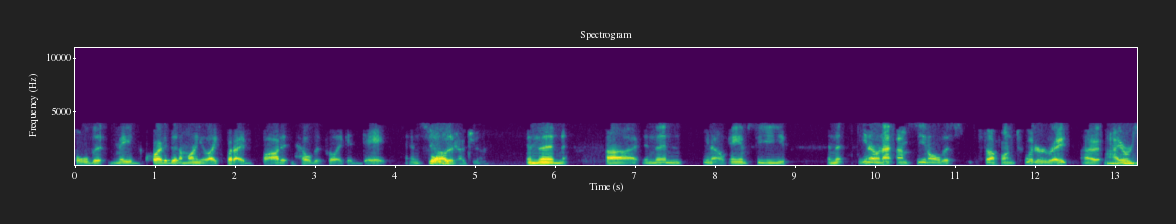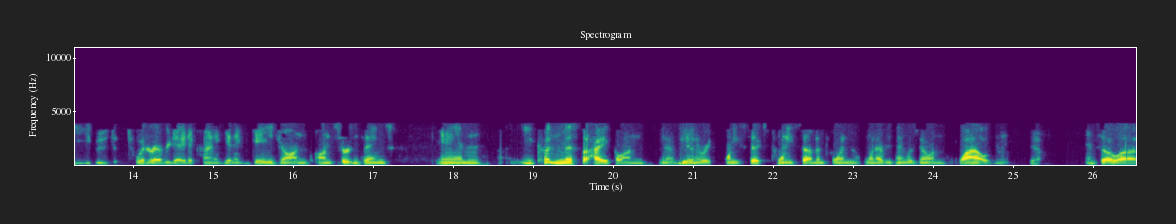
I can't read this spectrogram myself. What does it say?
sold it, made quite a bit of money like but I bought it and held it for like a day and sold yeah, it. Gotcha. And then uh, and then you know AMC, and that you know, and I, I'm seeing all this stuff on Twitter, right? I, mm-hmm. I already used Twitter every day to kind of get a gauge on on certain things, and you couldn't miss the hype on you know January yeah. 26th, 27th when when everything was going wild, and yeah, and so uh,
